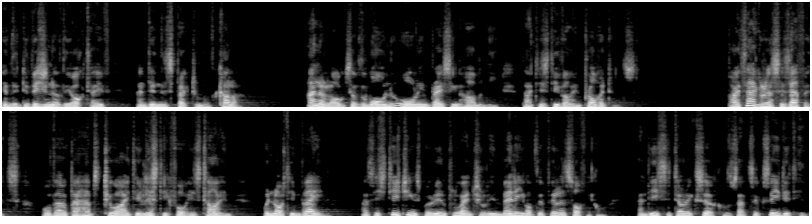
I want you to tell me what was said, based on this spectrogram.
in the division of the octave, and in the spectrum of colour. Analogues of the one all embracing harmony that is divine providence. Pythagoras' efforts, although perhaps too idealistic for his time, were not in vain, as his teachings were influential in many of the philosophical and esoteric circles that succeeded him,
